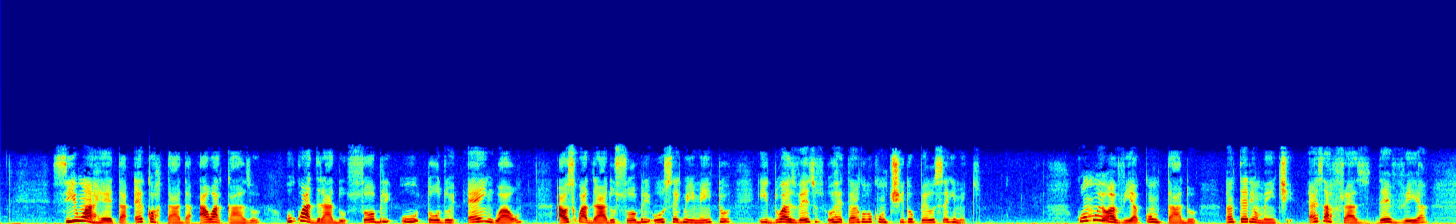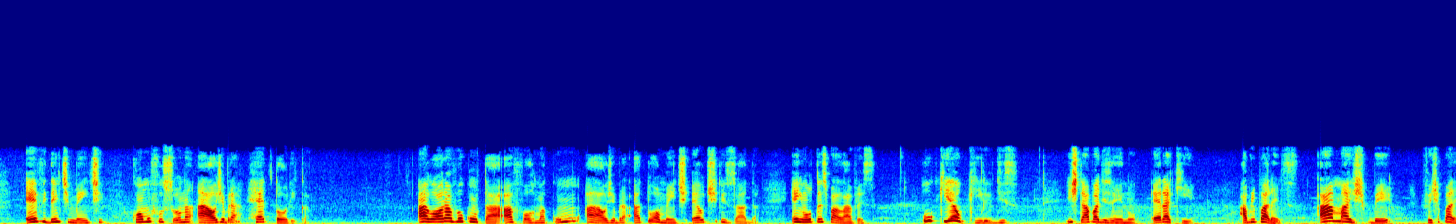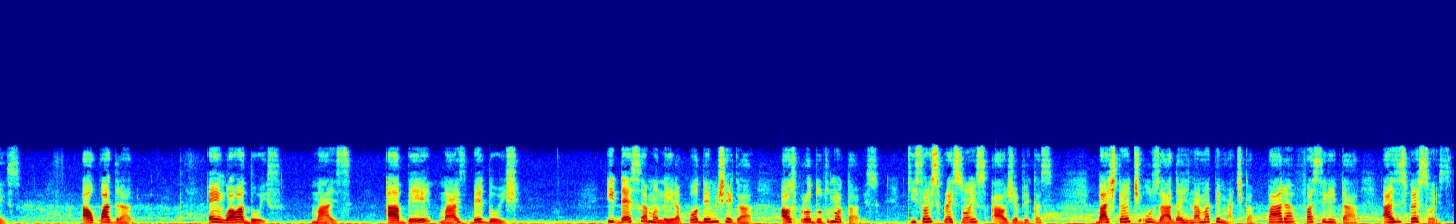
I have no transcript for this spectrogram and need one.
se uma reta é cortada ao acaso, o quadrado sobre o todo é igual aos quadrados sobre o segmento e duas vezes o retângulo contido pelo segmento. Como eu havia contado anteriormente, essa frase devia evidentemente como funciona a álgebra retórica. Agora vou contar a forma como a álgebra atualmente é utilizada. Em outras palavras, o que Euclides estava dizendo era que, abre parênteses, a mais b, fecha parênteses, ao quadrado é igual a 2, mais AB mais B2. E dessa maneira podemos chegar aos produtos notáveis, que são expressões álgebricas bastante usadas na matemática para facilitar as expressões.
